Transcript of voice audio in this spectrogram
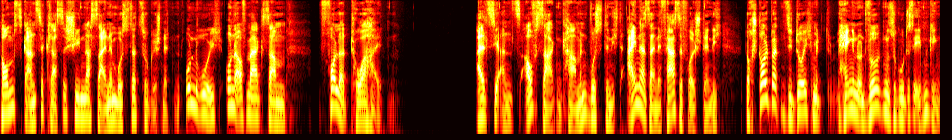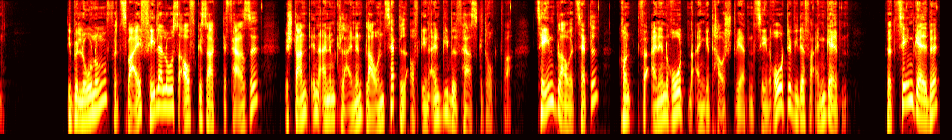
Toms ganze Klasse schien nach seinem Muster zugeschnitten, unruhig, unaufmerksam, voller Torheiten. Als sie ans Aufsagen kamen, wusste nicht einer seine Verse vollständig, doch stolperten sie durch mit Hängen und Würgen, so gut es eben ging. Die Belohnung für zwei fehlerlos aufgesagte Verse bestand in einem kleinen blauen Zettel, auf den ein Bibelvers gedruckt war. Zehn blaue Zettel konnten für einen roten eingetauscht werden, zehn rote wieder für einen gelben. Für zehn gelbe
